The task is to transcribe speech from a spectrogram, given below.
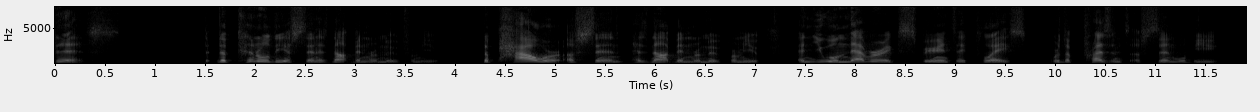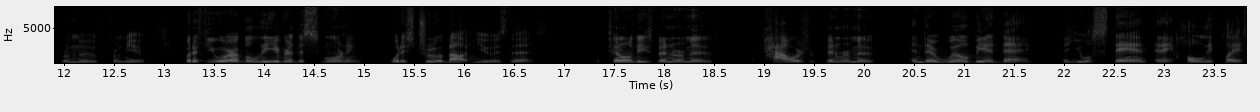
this the penalty of sin has not been removed from you, the power of sin has not been removed from you, and you will never experience a place where the presence of sin will be removed from you. But if you are a believer this morning, what is true about you is this the penalty's been removed, the power's been removed, and there will be a day that you will stand in a holy place,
